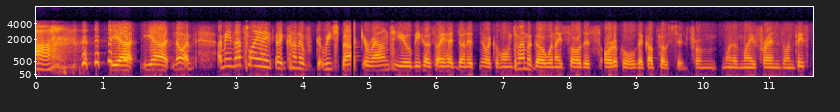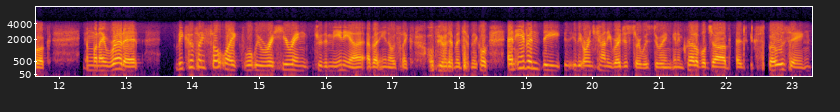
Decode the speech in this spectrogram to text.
Uh, yeah, yeah. No, I, I mean that's why I, I kind of reached back around to you because I had done it you know, like a long time ago when I saw this article that got posted from one of my friends on Facebook, and when I read it, because I felt like what we were hearing through the media about you know it's like opioid epidemic, oh, and even the the Orange County Register was doing an incredible job at exposing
